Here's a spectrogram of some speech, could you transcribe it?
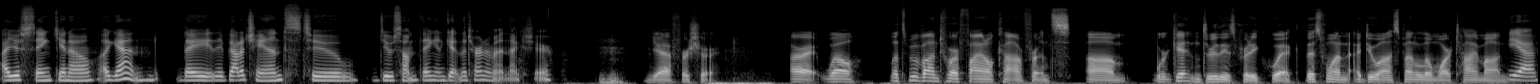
I just think, you know, again, they they've got a chance to do something and get in the tournament next year. Yeah, for sure. All right. Well, let's move on to our final conference. Um, we're getting through these pretty quick. This one I do want to spend a little more time on. Yeah.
